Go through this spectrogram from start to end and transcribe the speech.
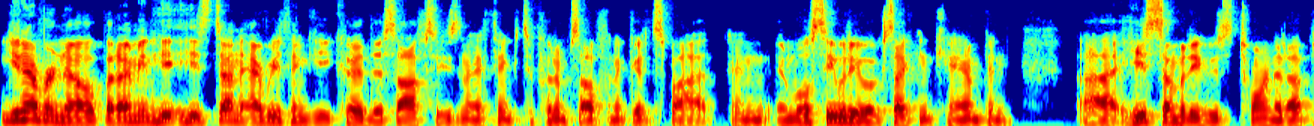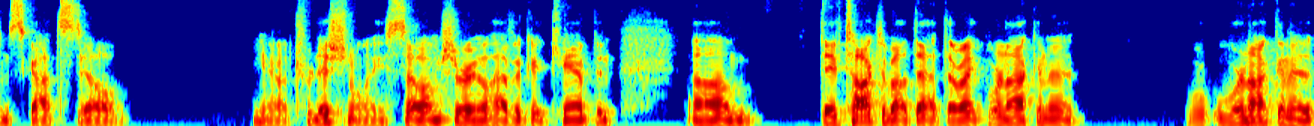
you never know, but I mean, he, he's done everything he could this offseason, I think, to put himself in a good spot. And and we'll see what he looks like in camp. And uh, he's somebody who's torn it up in Scottsdale, you know, traditionally. So I'm sure he'll have a good camp. And um, they've talked about that. They're like, we're not gonna, we're not gonna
